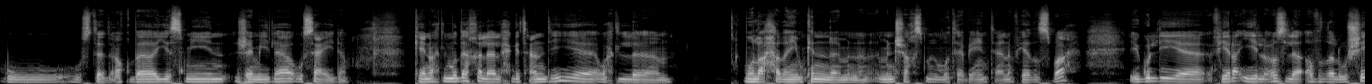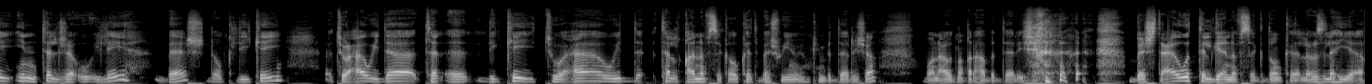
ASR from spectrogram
وأستاذ عقبة ياسمين جميلة وسعيدة. كاين واحد المداخلة لحقت عندي واحد ملاحظة يمكن من من شخص من المتابعين تاعنا في هذا الصباح يقول لي آه، في رأيي العزلة أفضل شيء تلجأ إليه باش donc لكي تعاود آه، لكي تعاود تلقى نفسك أو كتبها شوية يمكن بالدارجة. bon نعاود نقراها بالدارجة. باش تعاود تلقى نفسك. donc العزلة هي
